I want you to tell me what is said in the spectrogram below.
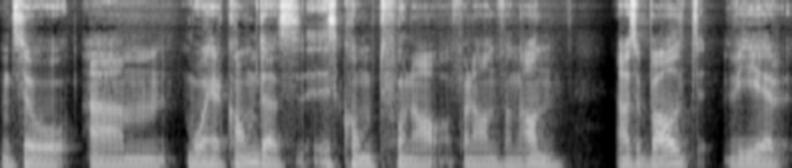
Und so, ähm, woher kommt das? Es kommt von, von Anfang an. Also bald wir,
